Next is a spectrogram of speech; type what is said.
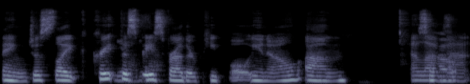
thing just like create Yeah. the space for other people you know um I love So- that.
